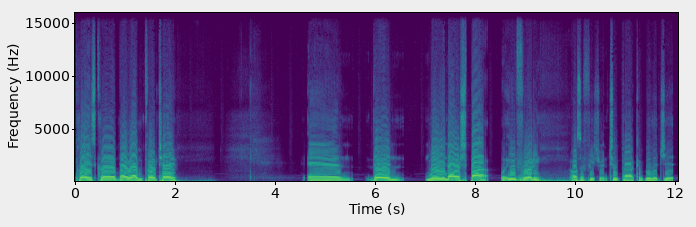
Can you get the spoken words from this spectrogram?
Players Club by Rappin' 4-Tay. And then Million Dollar Spot with E40, also featuring Tupac and B-Legit.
